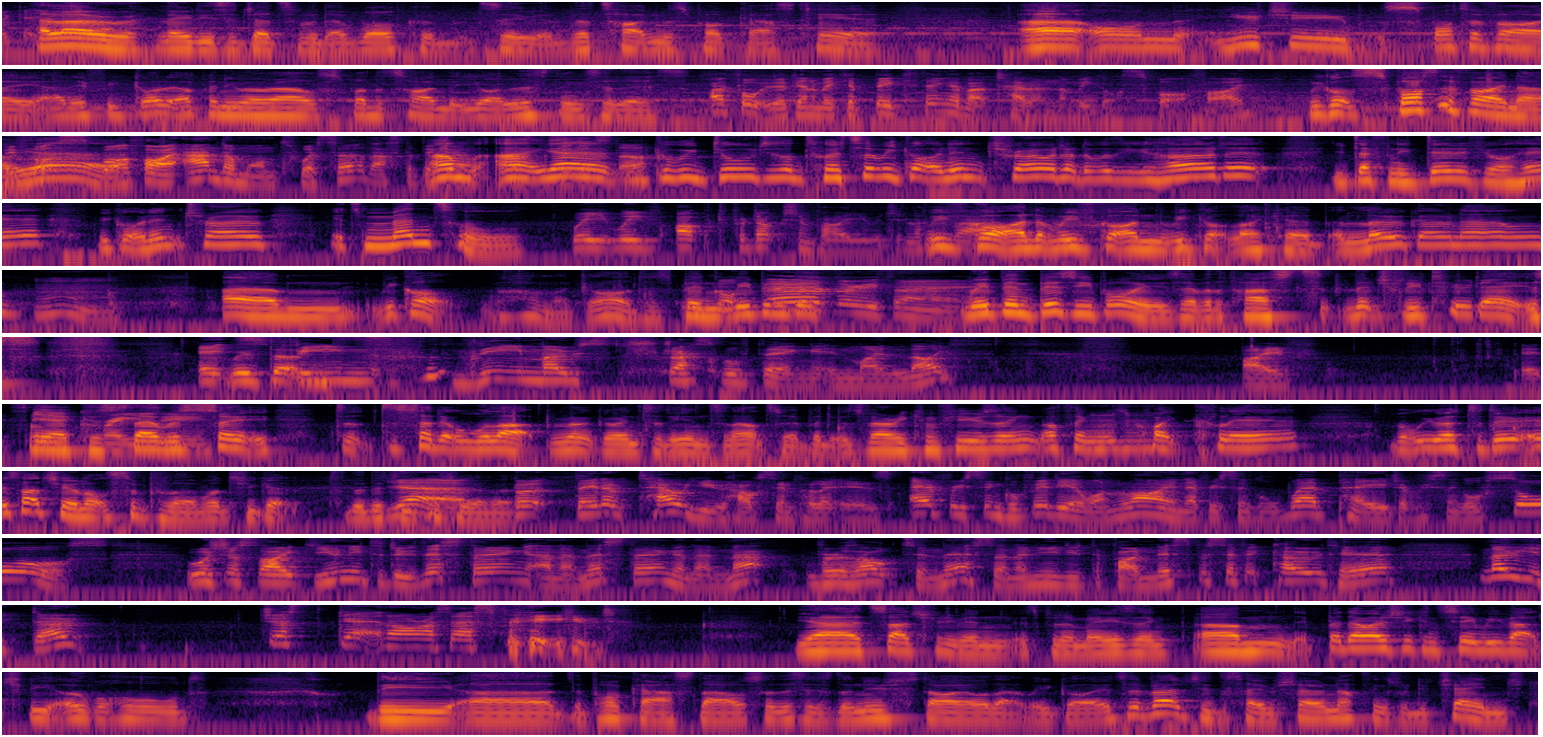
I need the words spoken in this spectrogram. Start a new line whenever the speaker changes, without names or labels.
Whoa!
Hello, ladies and gentlemen, and welcome to the Timeless Podcast here uh, on YouTube, Spotify, and if we got it up anywhere else by the time that you are listening to this,
I thought we were going to make a big thing about telling them we got Spotify.
we got Spotify now.
We've
yeah.
got Spotify and I'm on Twitter. That's the big.
Um, uh, yeah, we George is on Twitter. We got an intro. I don't know whether you heard it. You definitely did if you're here. We got an intro. It's mental.
We we've upped production value. Would you look
We've
at that?
got a, we've got we got like a, a logo now.
Mm.
Um, we got oh my god, it's been
We've
we've been bu-
everything.
we've been busy boys over the past literally two days.
It's
done-
been the most stressful thing in my life. I've. It's
Yeah, because there was so to, to set it all up. We won't go into the ins and outs of it, but it was very confusing. Nothing was
Mhm.
quite clear. But we were to do. It's actually a lot simpler once you get to the nitty gritty
Yeah,
of it.
but they don't tell you how simple it is. Every single video online, every single web page, every single source was just like you need to do this thing and then this thing and then that results in this and then you need to find this specific code here. No, you don't. Just get an RSS feed.
Yeah, it's actually been it's been amazing. Um, but now as you can see, we've actually overhauled the uh, the podcast now. So this is the new style that we got. It's virtually the same show. Nothing's really changed.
